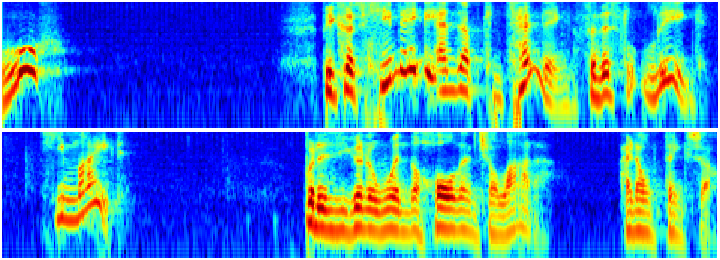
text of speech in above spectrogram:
Ooh. Because he may end up contending for this league. He might. But is he going to win the whole enchilada? I don't think so.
